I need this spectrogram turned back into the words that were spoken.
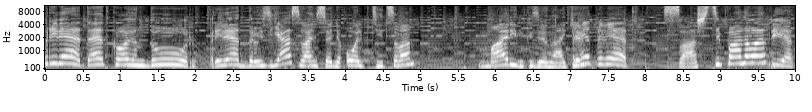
Привет! Это Ковендур! Привет, друзья! С вами сегодня Оль Птицева, Маринка Зинаки. Привет, привет! Саш Степанова. Привет.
